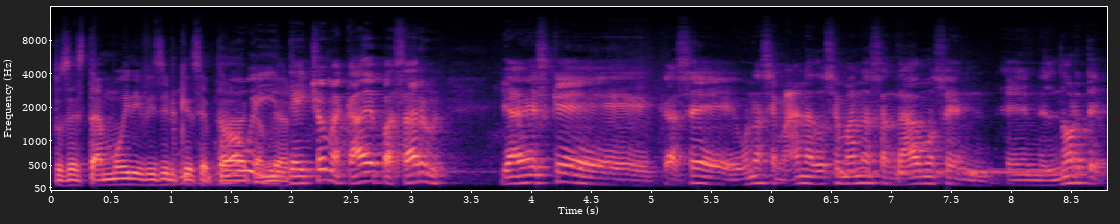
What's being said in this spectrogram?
pues está muy difícil que se pueda no, cambiar. de hecho me acaba de pasar, ya ves que hace una semana, dos semanas andábamos en, el norte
